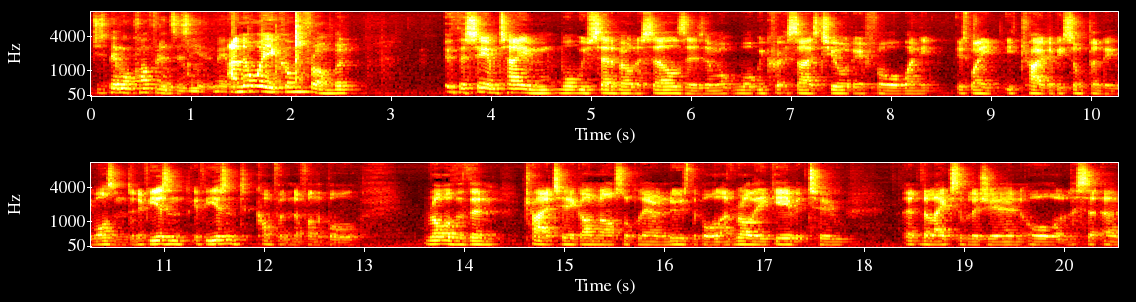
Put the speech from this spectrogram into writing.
Just a bit more confidence is needed, maybe. I know where you come from, but at the same time, what we've said about Lascelles is, and what, what we criticised Tiote for when he is when he, he tried to be something that he wasn't. And if he isn't if he isn't confident enough on the ball, rather than try to take on an Arsenal player and lose the ball, I'd rather he gave it to uh, the likes of Lejeune or uh,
